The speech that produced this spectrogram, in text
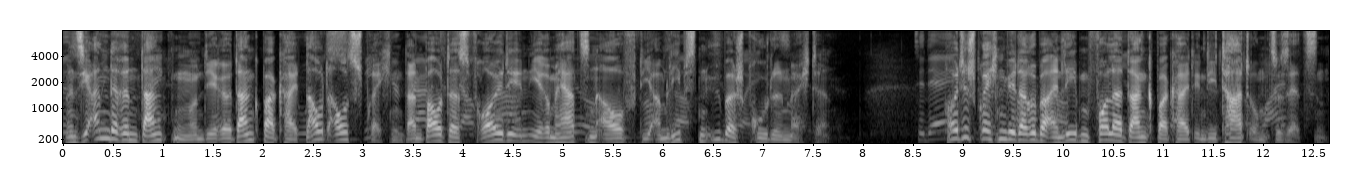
Wenn Sie anderen danken und Ihre Dankbarkeit laut aussprechen, dann baut das Freude in Ihrem Herzen auf, die am liebsten übersprudeln möchte. Heute sprechen wir darüber, ein Leben voller Dankbarkeit in die Tat umzusetzen.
